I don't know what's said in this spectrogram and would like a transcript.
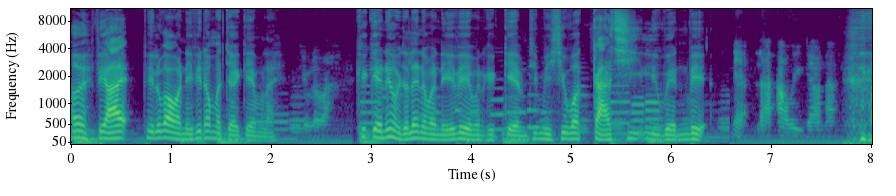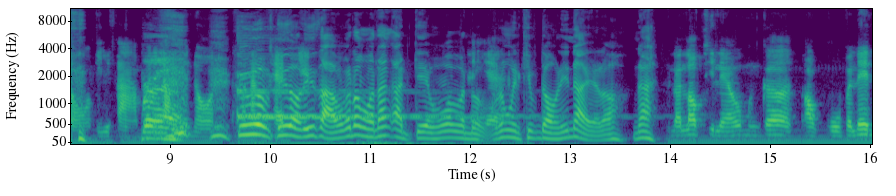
เฮ้ยพี่ไอ้พี่รู้ป่าววันนี้พี่ต้องมาเจอเกมอะไร เกมอะไรวะ คือเกมที่ผมจะเล่นในวันนี้พี่มันคือเกมที่มีชื่อว่ากาชิรีเวนพี่ เนี่ยแล้วเอาอีกแล้วนะสองตีสามไม่หลับไม่นอน คือแบบที่สองที่สามมันก็ต้องมานั่งอัดเกมเพราะว่ามันแบบมันต้องเป็นคลิปดองนิดหน่อยอะเนาะนะ แล้วรอบที่แล้วมึงก็เอากูไปเล่น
